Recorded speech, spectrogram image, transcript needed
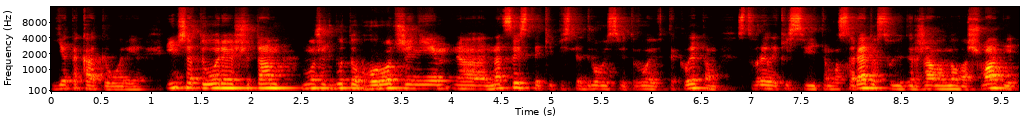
Є така теорія. Інша теорія, що там можуть бути обгороджені е, нацисти, які після Другої світової втекли, там створили якийсь свій там осередок, свою державу Нова Швабія,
